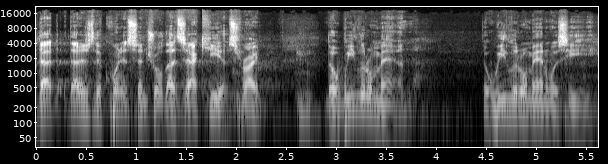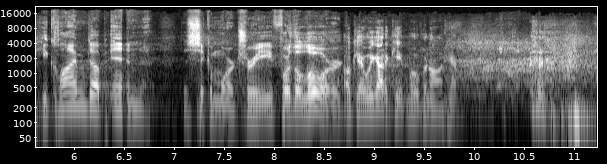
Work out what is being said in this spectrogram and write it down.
that that is the quintessential. That's Zacchaeus, right? The wee little man. The wee little man was he. He climbed up in the sycamore tree for the Lord. Okay, we got to keep moving on here.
